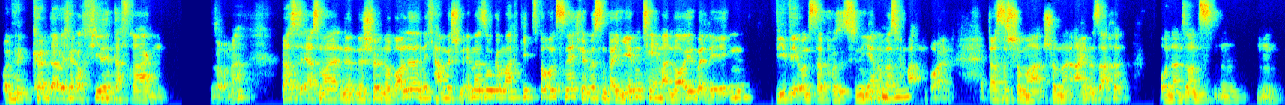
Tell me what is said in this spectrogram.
und können dadurch halt auch viel hinterfragen. So, ne? Das ist erstmal eine, eine schöne Rolle. Nicht haben wir schon immer so gemacht, gibt's bei uns nicht. Wir müssen bei jedem Thema neu überlegen, wie wir uns da positionieren und was wir mhm. machen wollen. Das ist schon mal, schon mal eine Sache. Und ansonsten hm,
